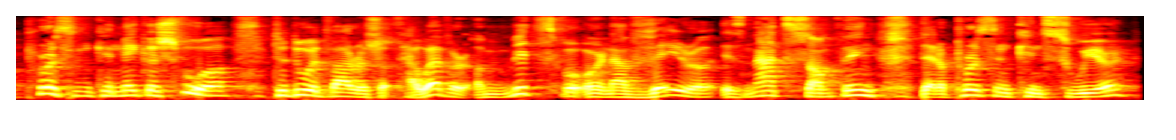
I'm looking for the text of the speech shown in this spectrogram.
a person can make a shvur to do a dvarashos. However, a mitzvah or an avera is not something that a person can swear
